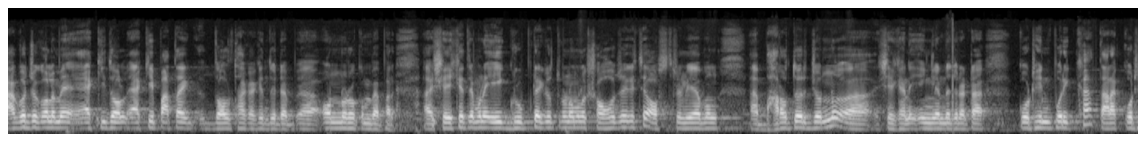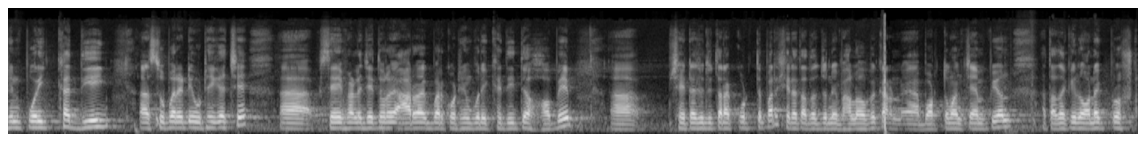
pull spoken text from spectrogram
কাগজে কলমে একই দল, একই পাতায় দল থাকা কিন্তু এটা অন্যরকম ব্যাপার। সেই ক্ষেত্রে মানে এই গ্রুপটা একটু তুলনামূলক সহজ হয়ে গেছে, অস্ট্রেলিয়া এবং ভারতের জন্য সেখানে ইংল্যান্ডের জন্য একটা কঠিন পরীক্ষা। তারা কঠিন পরীক্ষা দিয়েই সুপার এইটে উঠে গেছে। সেমিফাইনালে যেতে হলে আরও একবার কঠিন পরীক্ষা দিতে হবে। সেটা যদি তারা করতে পারে সেটা তাদের জন্য ভালো হবে। কারণ বর্তমান চ্যাম্পিয়ন তাদের কিন্তু অনেক প্রশ্ন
